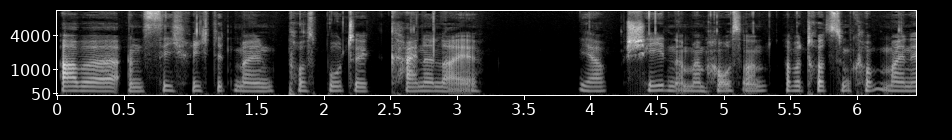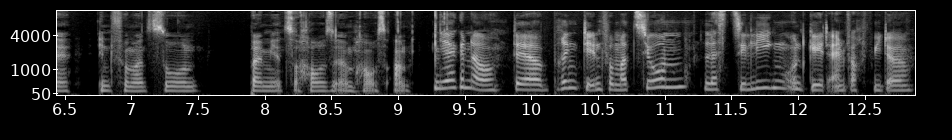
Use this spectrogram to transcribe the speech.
aber an sich richtet mein Postbote keinerlei ja, Schäden an meinem Haus an. Aber trotzdem kommt meine Information bei mir zu Hause im Haus an. Ja, genau. Der bringt die Informationen, lässt sie liegen und geht einfach wieder.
